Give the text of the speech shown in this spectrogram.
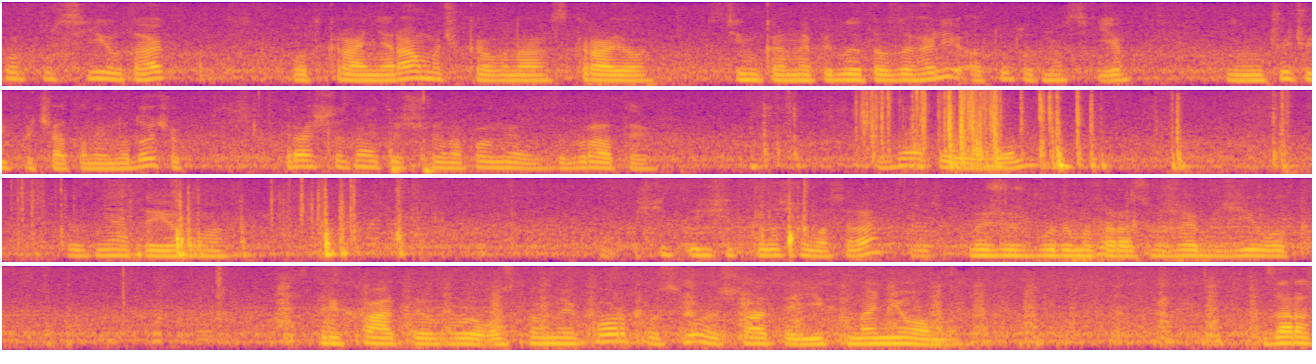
корпусів. так? От крайня рамочка, вона з краю стінка не підлита взагалі, а тут у нас є чуть-чуть печатаний медочок. Краще знаєте, що напевне забрати, зняти його, зняти його. Щит- лишилася, так? Ми ж будемо зараз вже бджілок стріхати в основний корпус і лишати їх на ньому. Зараз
